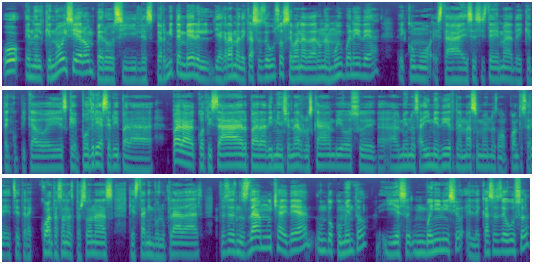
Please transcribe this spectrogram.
o en el que no hicieron, pero si les permiten ver el diagrama de casos de uso, se van a dar una muy buena idea de cómo está ese sistema, de qué tan complicado es, que podría servir para para cotizar, para dimensionar los cambios, eh, al menos ahí medirle más o menos cuántos, etcétera, cuántas son las personas que están involucradas. Entonces nos da mucha idea un documento y es un buen inicio el de casos de uso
